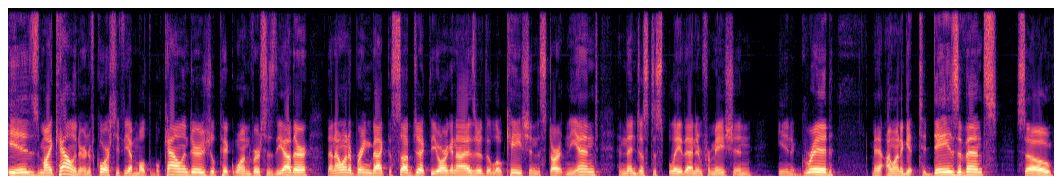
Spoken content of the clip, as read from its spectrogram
is my calendar. And of course, if you have multiple calendars, you'll pick one versus the other. Then I want to bring back the subject, the organizer, the location, the start and the end, and then just display that information in a grid. I want to get today's events. So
